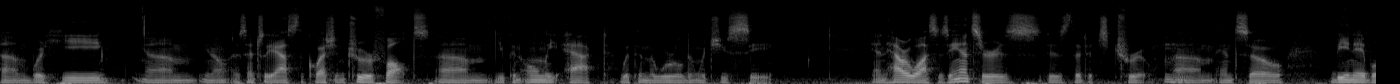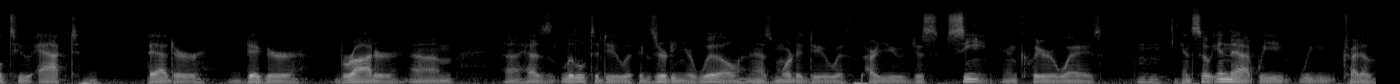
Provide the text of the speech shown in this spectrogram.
um, where he, um, you know, essentially asked the question: true or false? Um, you can only act within the world in which you see. And Hauerwas's answer is is that it's true, Mhm. um, and so being able to act better, bigger, broader um, uh, has little to do with exerting your will and has more to do with are you just seeing in clear ways. Mhm. And so in that we we try to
